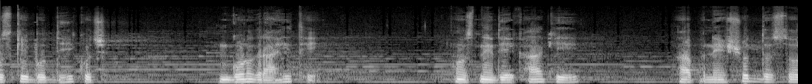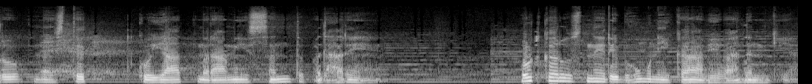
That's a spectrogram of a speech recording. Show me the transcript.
उसकी बुद्धि कुछ गुणग्राही थी। उसने देखा कि अपने शुद्ध स्वरूप में स्थित कोई आत्मरामी संत पधारे हैं। उठकर उसने रिभु मुनि का अभिवादन किया।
